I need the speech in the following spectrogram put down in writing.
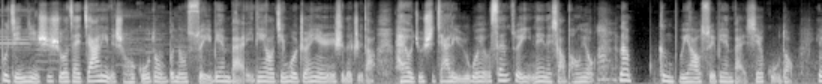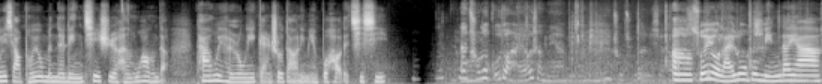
不仅仅是说在家里的时候，古董不能随便摆，一定要经过专业人士的指导。还有就是家里如果有三岁以内的小朋友，那更不要随便摆些古董，因为小朋友们的灵气是很旺的，他会很容易感受到里面不好的气息。那除了古董还有什么呀？比如屏蔽出去的这些。嗯，所有来路不明的呀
